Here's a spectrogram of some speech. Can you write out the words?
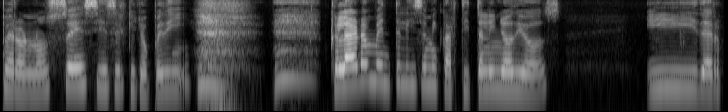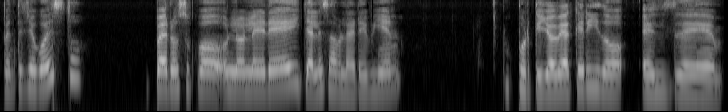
pero no sé si es el que yo pedí. Claramente le hice mi cartita al niño Dios y de repente llegó esto. Pero supongo lo leeré y ya les hablaré bien porque yo había querido el de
